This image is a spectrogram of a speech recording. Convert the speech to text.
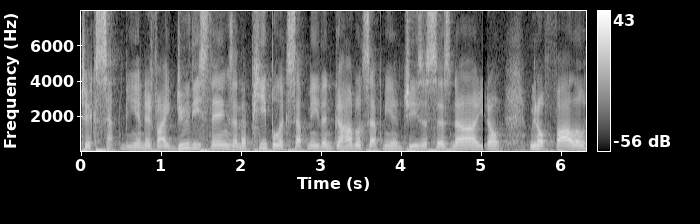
to accept me. And if I do these things and the people accept me, then God will accept me. And Jesus says, no, you don't, we don't follow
